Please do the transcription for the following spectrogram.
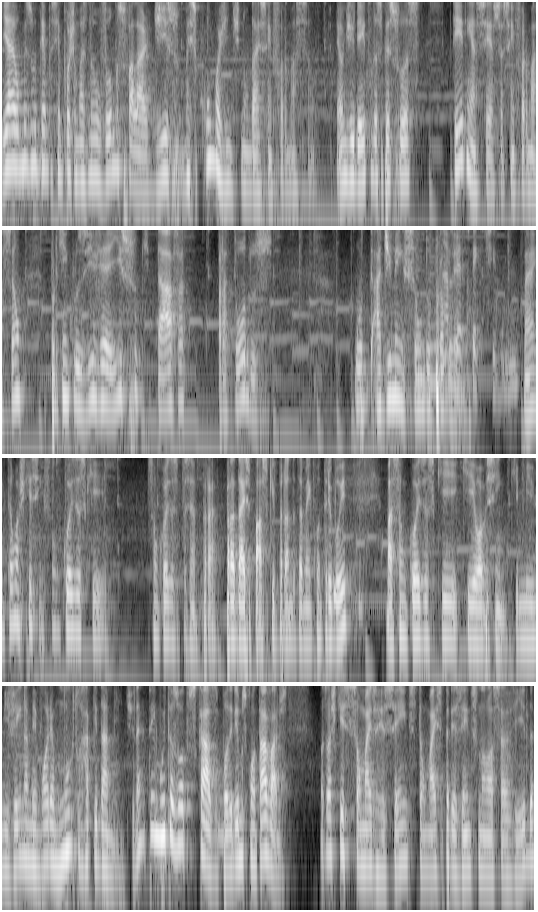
E ao mesmo tempo assim, poxa, mas não vamos falar disso, mas como a gente não dá essa informação? É um direito das pessoas terem acesso a essa informação, porque inclusive é isso que dava para todos o, a dimensão uhum, do problema. A perspectiva, né? né? Então acho que sim, são coisas que são coisas, por exemplo, para dar espaço aqui para Ana também contribuir, mas são coisas que, que, assim, que me, me vêm na memória muito rapidamente. Né? Tem muitos outros casos, poderíamos contar vários. Mas eu acho que esses são mais recentes, estão mais presentes na nossa vida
